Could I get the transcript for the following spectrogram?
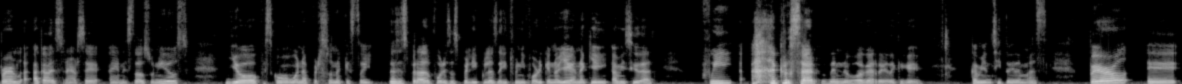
Pearl acaba de estrenarse en Estados Unidos. Yo, pues como buena persona que estoy desesperada por esas películas de A24 que no llegan aquí a mi ciudad, fui a cruzar de nuevo, agarré de que, que camioncito y demás. Pearl eh,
